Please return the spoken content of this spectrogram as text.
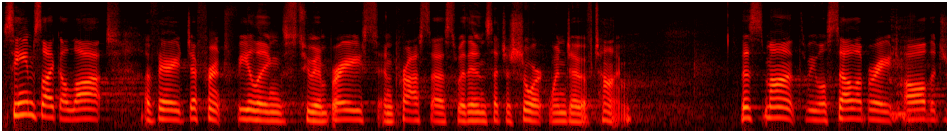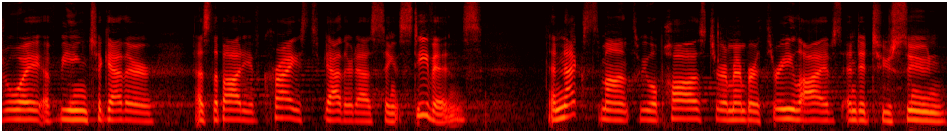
seems like a lot of very different feelings to embrace and process within such a short window of time. This month, we will celebrate all the joy of being together as the body of Christ gathered as St. Stephen's. And next month, we will pause to remember three lives ended too soon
